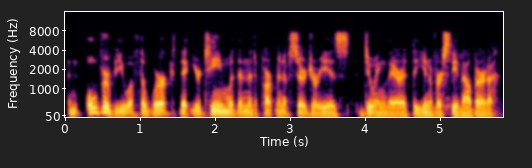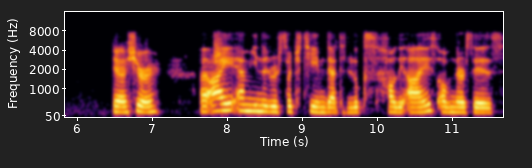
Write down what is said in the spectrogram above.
an overview of the work that your team within the Department of Surgery is doing there at the University of Alberta. Yeah, sure. Uh, I am in the research team that looks how the eyes of nurses,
